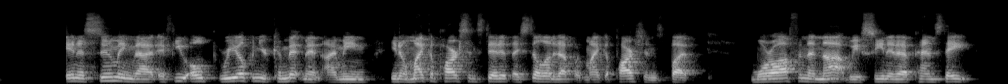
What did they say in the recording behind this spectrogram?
in assuming that if you op- reopen your commitment, I mean, you know, Micah Parsons did it. They still ended up with Micah Parsons, but more often than not, we've seen it at Penn State.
